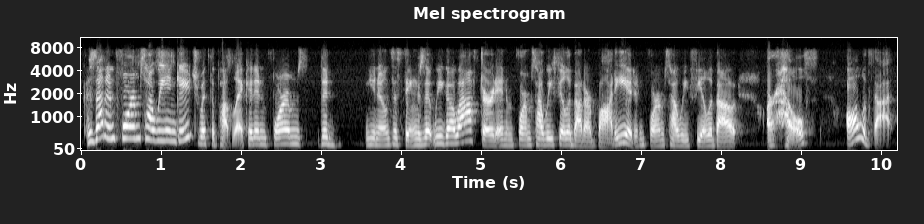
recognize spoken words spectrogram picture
Because that informs how we engage with the public. It informs the you know the things that we go after. It informs how we feel about our body. It informs how we feel about our health. All of that.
